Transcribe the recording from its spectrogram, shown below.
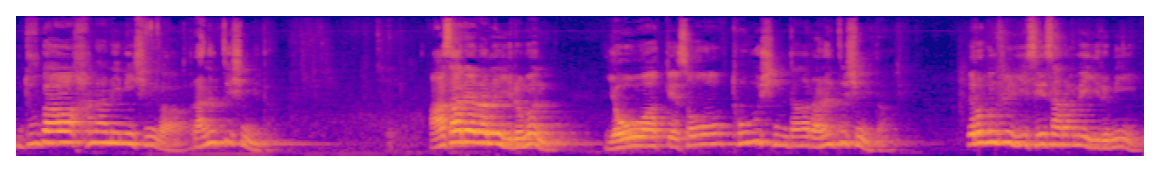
누가 하나님이신가 라는 뜻입니다. 아사랴라는 이름은 여호와께서 도우신다라는 뜻입니다. 여러분들 이 세 사람의 이름이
